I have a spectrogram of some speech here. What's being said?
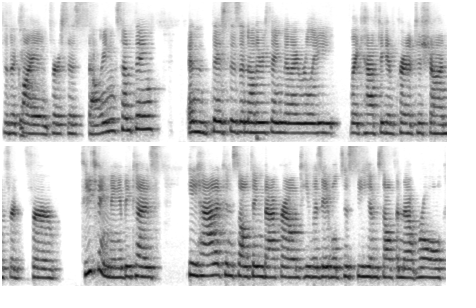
to the client versus selling something. And this is another thing that I really like have to give credit to Sean for for teaching me because he had a consulting background. He was able to see himself in that role.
